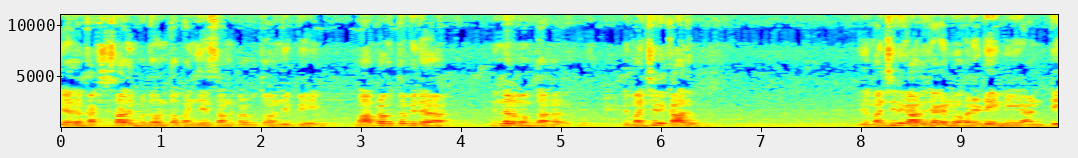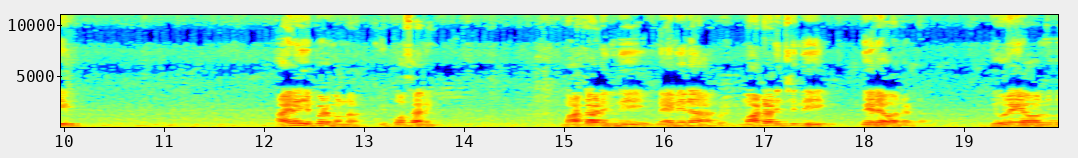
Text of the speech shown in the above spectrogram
ఇదేదో కక్ష సాధింపు ధోరణితో పనిచేస్తాం ప్రభుత్వం అని చెప్పి మా ప్రభుత్వం మీద నిందలు మోపుతా ఉన్నారు. ఇది మంచిది కాదు. ఇది మంచిది కాదు జగన్మోహన్ రెడ్డి నీ అండ్ టీం. ఆయనే చెప్పాడు మొన్న ఈ పోసాని. మాట్లాడింది నేనైనా? మాట్లాడించింది వేరే వాళ్ళంట. ఎవరయ్యే వాళ్ళు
